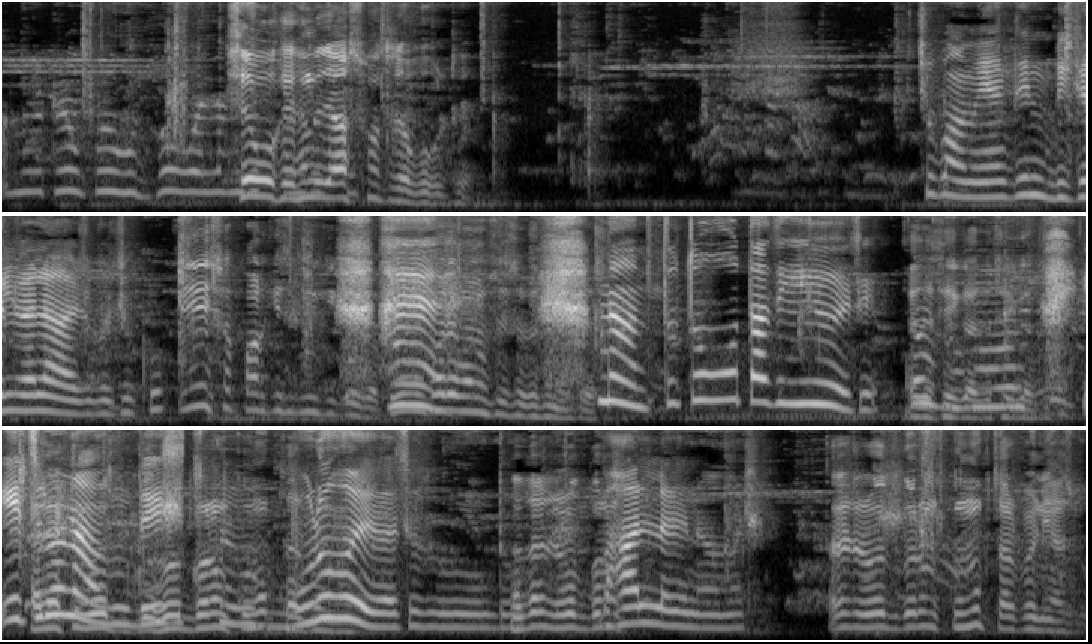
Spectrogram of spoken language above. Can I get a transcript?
আমি ওটার উপরে উঠবো বললাম সে ওকে এখান থেকে যাওয়ার সময় তো যাব উঠে। চুকু আমি একদিন বিকেলবেলা আসব চুকু এইসব পার্কে তুমি কি করবে? হ্যাঁ। করে মানুষ এসব এখানে এসে না তো তো তাতে কি হয়েছে? আচ্ছা, ঠিক আছে, ঠিক আছে। এর জন্য না বেশ বুড়ো হয়ে গেছো তুমি একদম। না তাহলে রোদ গরম ভালো লাগে না আমার। তাহলে রোদ গরম কমুক তারপরে নিয়ে আসব।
